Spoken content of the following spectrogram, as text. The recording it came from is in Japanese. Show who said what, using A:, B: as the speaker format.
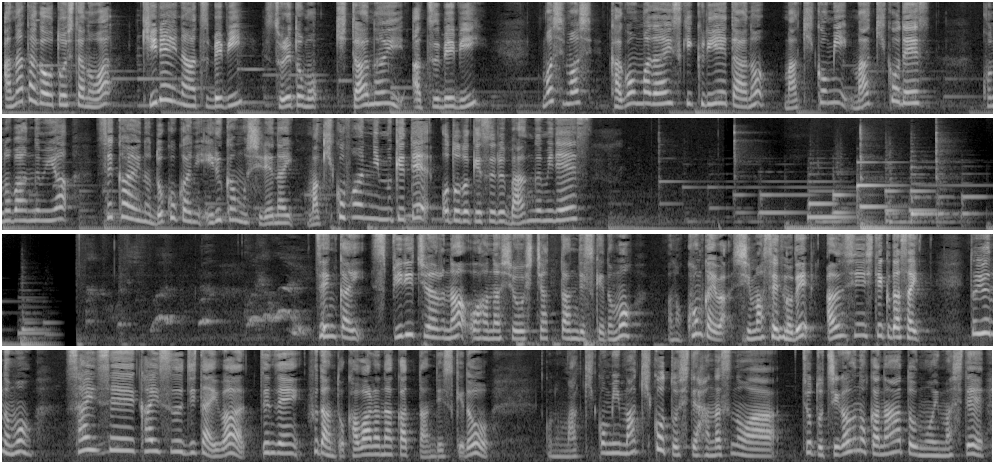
A: あなたが落としたのは綺麗な厚ベビ？それとも汚い厚ベビ？もしもし、カゴンマ大好きクリエイターの巻き込みまきこです。この番組は世界のどこかにいるかもしれないマキコファンに向けてお届けする番組です。前回スピリチュアルなお話をしちゃったんですけども、あの、今回はしませんので安心してください。というのも、再生回数自体は全然普段と変わらなかったんですけど、この巻き込み巻き子として話すのはちょっと違うのかなと思いまして、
